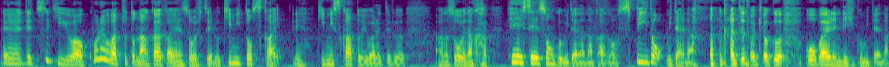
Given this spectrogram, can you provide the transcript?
えーで、次は、これはちょっと何回か演奏してる、君とスカイ。ね、君スカと言われてる、あの、すごいなんか、平成ソングみたいな、なんかあの、スピードみたいな 感じの曲をバイオリンで弾くみたいな。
